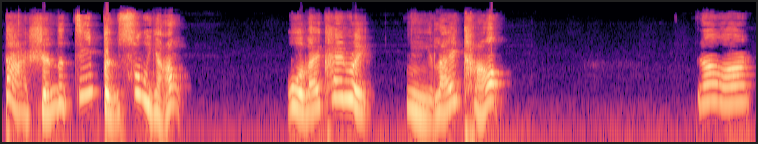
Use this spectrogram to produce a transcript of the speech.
大神的基本素养。我来开瑞，你来躺。然而，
